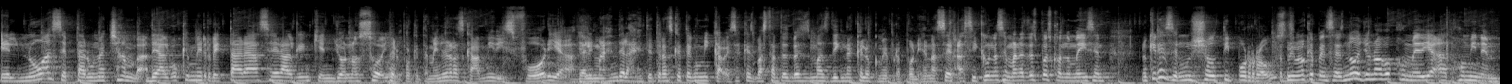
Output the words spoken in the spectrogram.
el no aceptar una chamba de algo que me retara a ser alguien quien yo no soy, pero porque también le rascaba mi disforia y a la imagen de la gente trans que tengo en mi cabeza, que es bastantes veces más digna que lo que me proponían hacer. Así que unas semanas después, cuando me dicen no quieres hacer un show tipo Rose, lo primero que pensé es no, yo no hago comedia ad hominem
